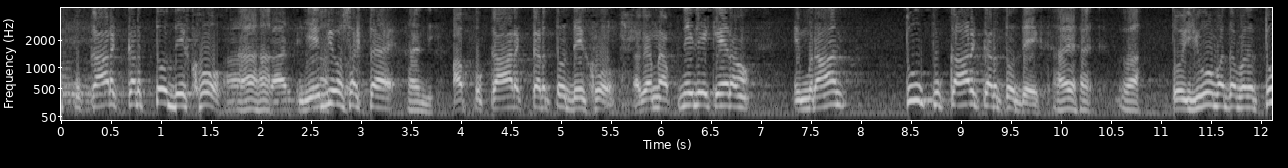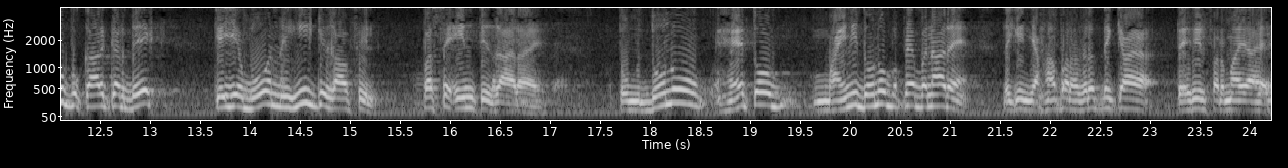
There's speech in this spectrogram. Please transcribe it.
آپ پکار کر تو دیکھو۔ ہاں ہاں۔ یہ بھی ہو سکتا ہے۔ ہاں جی۔ آپ پکار کر تو دیکھو۔ اگر میں اپنے لیے کہہ رہا ہوں عمران تو پکار کر تو دیکھ۔ ہائے ہائے واہ۔ تو یوں مطلب مطلب تو پکار کر دیکھ کہ یہ وہ نہیں کہ غافل پس انتظار آئے۔ تو دونوں ہیں تو معنی دونوں اپنے بنا رہے ہیں لیکن یہاں پر حضرت نے کیا تحریر فرمایا ہے؟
